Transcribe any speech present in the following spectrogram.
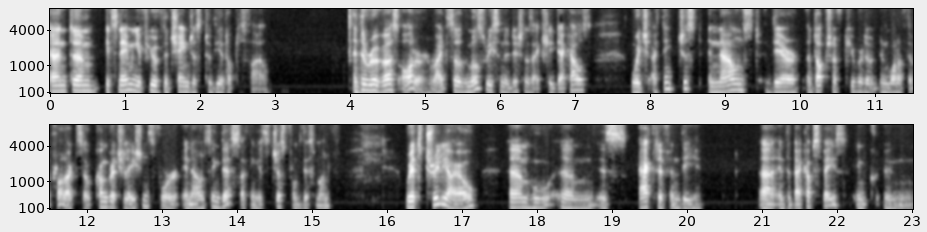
and um, it's naming a few of the changes to the adopters file. And the reverse order, right? So the most recent addition is actually Deckhouse, which I think just announced their adoption of Kubernetes in one of their products. So congratulations for announcing this. I think it's just from this month. We had Trilio, um, who um, is active in the uh, in the backup space in, in,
